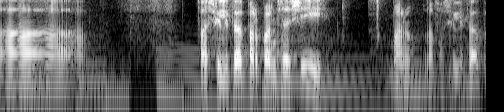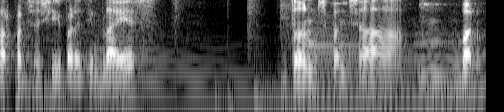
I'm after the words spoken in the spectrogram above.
Uh, facilitat per pensar així? bueno, la facilitat per pensar així, per exemple, és doncs pensar, mm, bueno,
